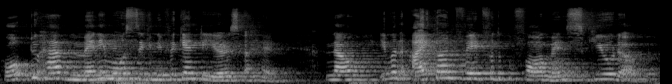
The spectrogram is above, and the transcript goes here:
Hope to have many more significant years ahead. Now, even I can't wait for the performance queued up.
